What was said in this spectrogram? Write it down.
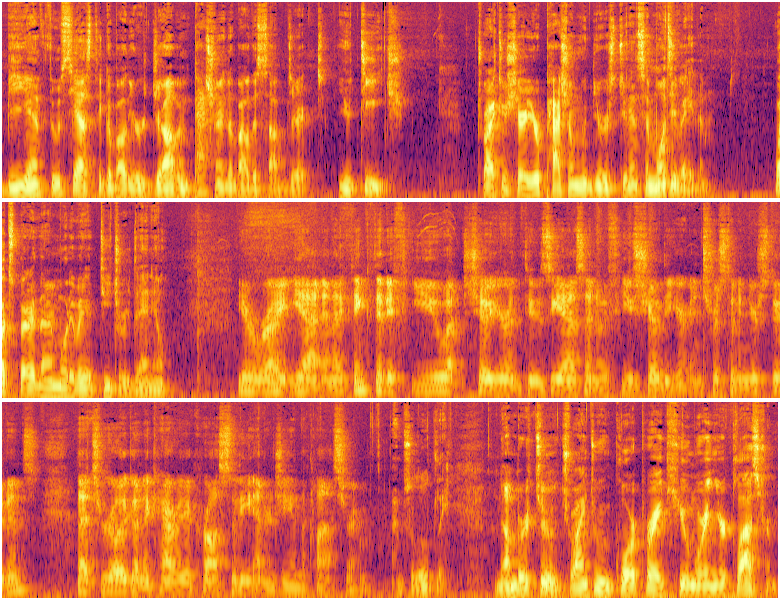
be enthusiastic about your job and passionate about the subject you teach. Try to share your passion with your students and motivate them. What's better than a motivated teacher, Daniel? You're right, yeah, and I think that if you show your enthusiasm, if you show that you're interested in your students, that's really going to carry across to the energy in the classroom. Absolutely. Number two, trying to incorporate humor in your classroom.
